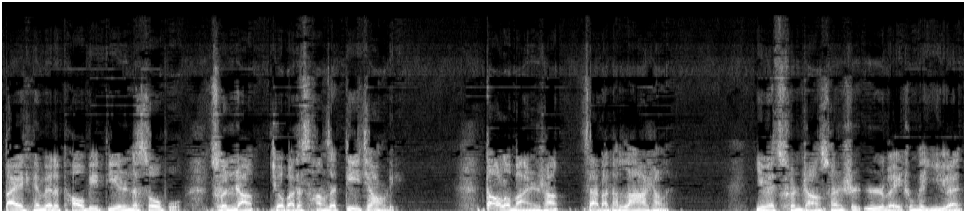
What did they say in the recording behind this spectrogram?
白天为了逃避敌人的搜捕，村长就把他藏在地窖里，到了晚上再把他拉上来。因为村长算是日伪中的一员，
